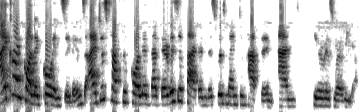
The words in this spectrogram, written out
I can't call it coincidence. I just have to call it that there is a pattern. This was meant to happen, and here is where we are.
